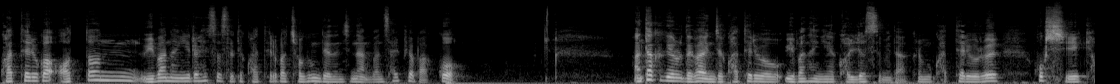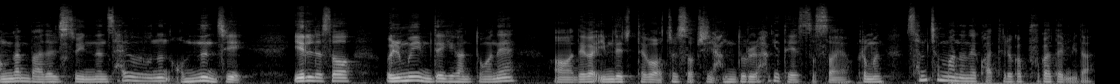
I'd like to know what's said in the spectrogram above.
과태료가 어떤 위반 행위를 했었을 때 과태료가 적용되는지는 한번 살펴봤고 안타깝게도 내가 이제 과태료 위반 행위에 걸렸습니다. 그러면 과태료를 혹시 경감받을 수 있는 사유는 없는지 예를 들어서 의무 임대 기간 동안에 어, 내가 임대주택을 어쩔 수 없이 양도를 하게 됐었어요. 그러면 3천만 원의 과태료가 부과됩니다.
